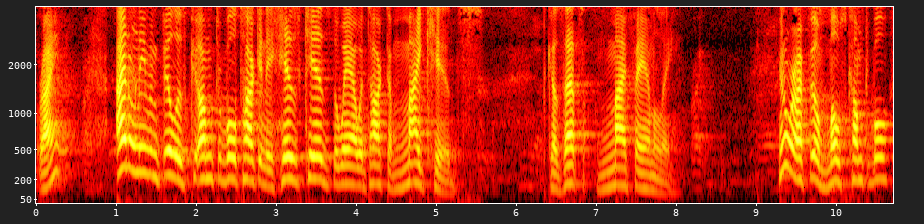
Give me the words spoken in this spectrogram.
Right? I don't even feel as comfortable talking to his kids the way I would talk to my kids because that's my family. You know where I feel most comfortable?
